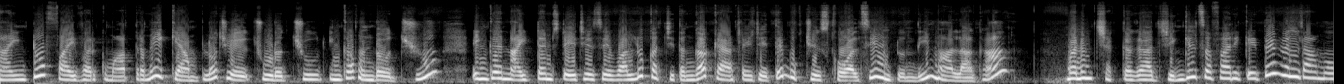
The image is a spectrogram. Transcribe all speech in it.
నైన్ టు ఫైవ్ వరకు మాత్రమే ఈ క్యాంప్లో చే చూడొచ్చు ఇంకా ఉండవచ్చు ఇంకా నైట్ టైం స్టే చేసే వాళ్ళు ఖచ్చితంగా క్యాటేజ్ అయితే బుక్ చేసుకోవాల్సి ఉంటుంది మాలాగా. మనం చక్కగా జంగిల్ సఫారీకి అయితే వెళ్దాము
